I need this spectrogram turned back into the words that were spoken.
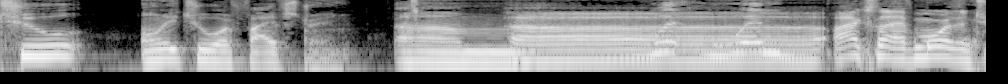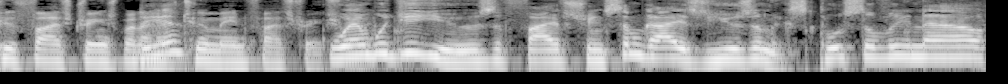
two only two or five string. Um, when, when Uh, actually, I have more than two five strings, but I have two main five strings. when would you use a five string? Some guys use them exclusively now,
